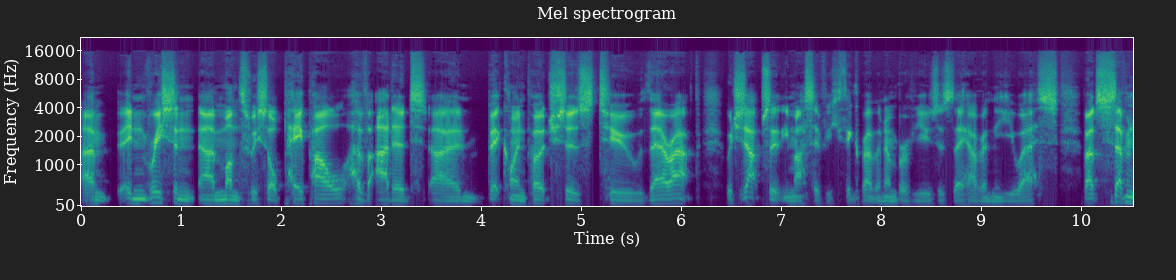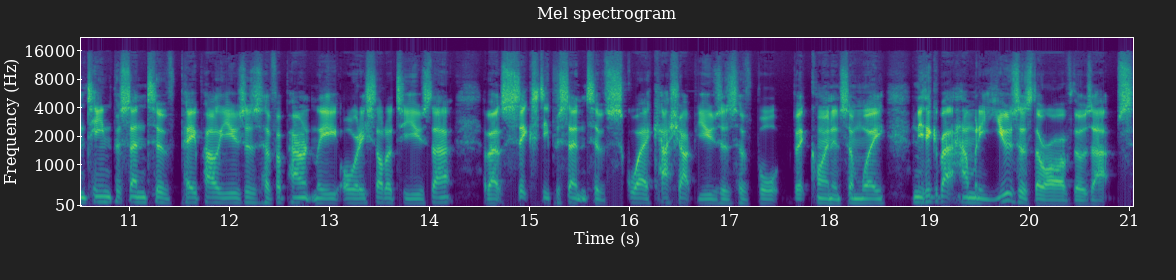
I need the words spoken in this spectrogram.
Um, in recent uh, months, we saw PayPal have added uh, Bitcoin purchases to their app, which is absolutely massive. If you think about the number of users they have in the US, about 17% of PayPal users have apparently already started to use that. About 60% of Square Cash App users have bought Bitcoin in some way, and you think about how many users there are of those apps,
